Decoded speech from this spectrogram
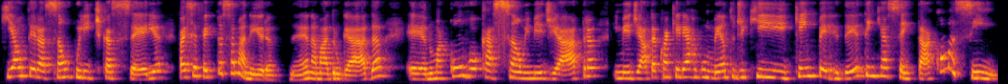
que alteração política séria vai ser feita dessa maneira, né? Na madrugada, é, numa convocação imediata, imediata com aquele argumento de que quem perder tem que aceitar. Como assim?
